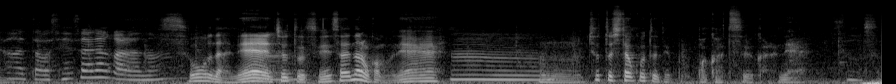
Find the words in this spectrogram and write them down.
サータは繊細だからな。そうだね、うん。ちょっと繊細なのかもね。うーん。うん。ちょっとしたことで爆発するからね。そうそう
